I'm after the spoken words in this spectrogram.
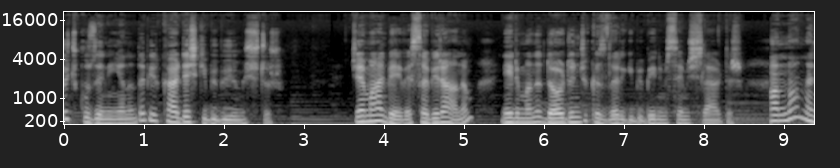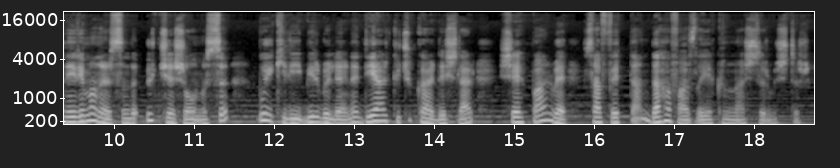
üç kuzenin yanında bir kardeş gibi büyümüştür. Cemal Bey ve Sabire Hanım Neriman'ı dördüncü kızları gibi benimsemişlerdir. Handan'la Neriman arasında üç yaş olması bu ikiliyi birbirlerine diğer küçük kardeşler Şehbar ve Saffet'ten daha fazla yakınlaştırmıştır.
